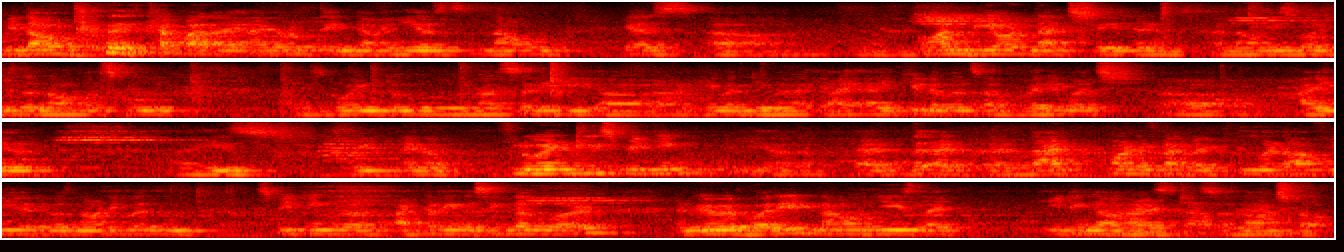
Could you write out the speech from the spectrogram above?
without CAPAAR, I, I don't think. I mean, he has now he has uh, gone beyond that stage, and, and now he's going to the normal school. He's going to nursery. Uh, even even IQ levels are very much uh, higher. He's you know fluently speaking. Yeah, at, the, at, at that point of time, like two and a half year, he was not even speaking, uh, uttering a single word, and we were worried. Now he's like eating our head so non-stop.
